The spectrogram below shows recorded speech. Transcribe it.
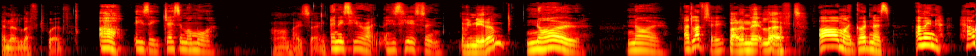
in a lift with? Oh, easy. Jason Momoa. Oh, amazing. And he's here right He's here soon. Have you met him? No, no. I'd love to. But in that lift, Oh, my goodness. I mean, how.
